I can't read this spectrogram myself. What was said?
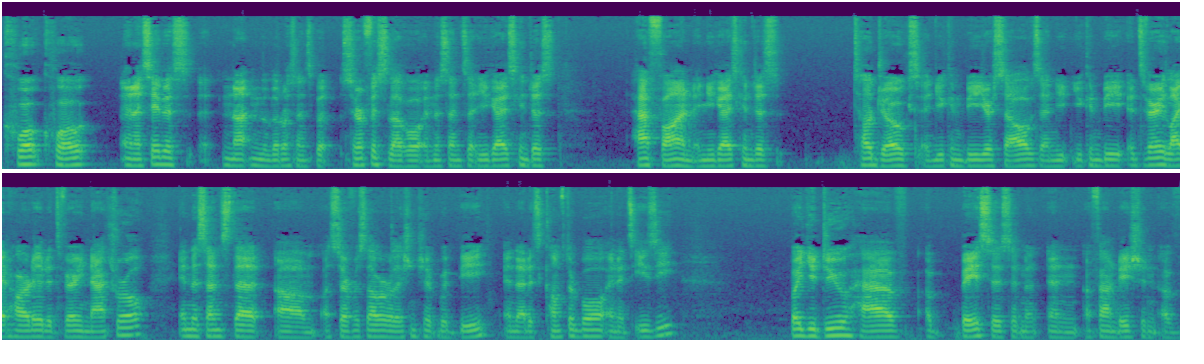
quote quote, and I say this not in the literal sense, but surface level in the sense that you guys can just have fun and you guys can just tell jokes and you can be yourselves and you, you can be it's very lighthearted it's very natural in the sense that um, a surface level relationship would be and that it's comfortable and it's easy. But you do have a basis and a, and a foundation of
